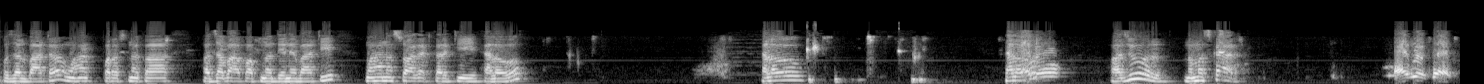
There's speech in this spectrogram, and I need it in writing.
खोजलबाट उहाँ प्रश्न का जवाब अपना देने बाटी। वहाँ स्वागत करती हेलो। हेलो। हेलो। हजुर नमस्कार। हजुर सर।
